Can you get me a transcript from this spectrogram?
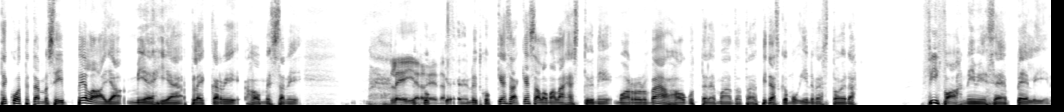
te kun olette tämmöisiä pelaajamiehiä pleikkarihommissa, niin Playereita. Nyt kun, nyt kun kesä, kesäloma lähestyy, niin mua on ruvennut vähän houkuttelemaan, tota, että pitäisikö mun investoida FIFA-nimiseen peliin.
